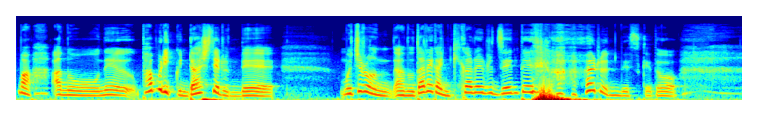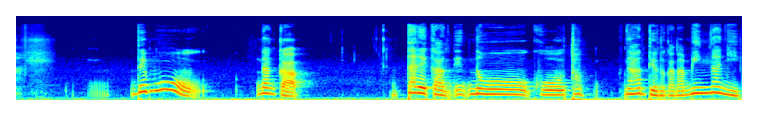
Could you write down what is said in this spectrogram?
まああのねパブリックに出してるんでもちろんあの誰かに聞かれる前提ではあるんですけどでもなんか誰かのこうとなんていうのかなみんなに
